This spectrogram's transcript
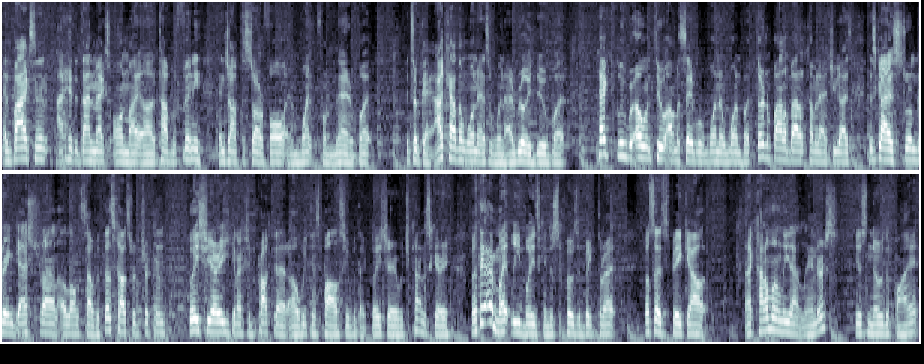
And by accident, I hit the Dynamax on my uh, Tapu Fini and dropped the Starfall and went from there. But it's okay. I count that one as a win. I really do. But technically, we're 0-2. I'm going to say we're 1-1. But third and final battle coming at you guys. This guy is Storm Drain Gastrodon alongside with Dusclops for Trick Room. Glaciary, he can actually proc that uh, weakness policy with that Glaciary, which is kind of scary. But I think I might lead Blaziken just to pose a big threat. He also has Fake Out. And I kind of want to lead that Landers. He has No Defiant,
